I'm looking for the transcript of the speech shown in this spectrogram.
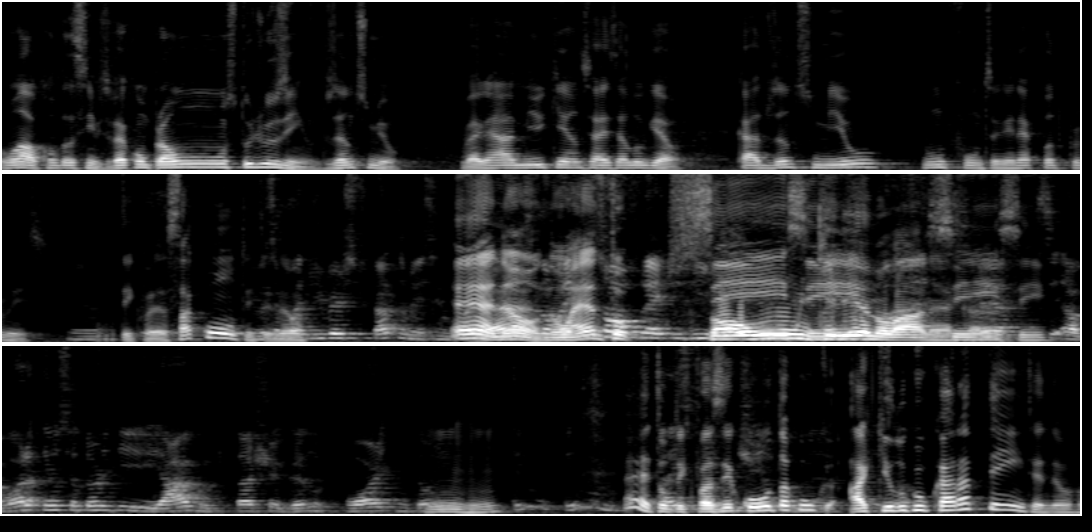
Vamos lá, conta assim, você vai comprar um estúdiozinho, 200 mil. Vai ganhar 1.500 reais de aluguel. Cara, 200 mil num fundo, você ganha quanto por mês? Tem que fazer essa conta, E você entendeu? pode diversificar também. Você não É, pode- não, você não vai é ter to- Só, flatzinho. Só Sim, um sim. inquilino lá, né? Sim, cara? sim. Agora tem o setor de agro que tá chegando forte, então Uhum. tem, tem. É, então tá tem que fazer conta com né? aquilo que o cara tem, entendeu?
